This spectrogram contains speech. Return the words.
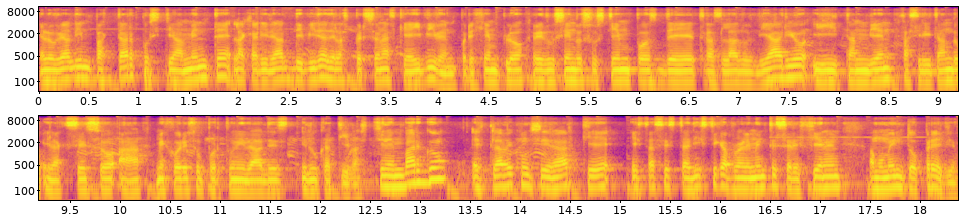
y lograr impactar positivamente la calidad de vida de las personas que ahí viven, por ejemplo, reduciendo sus tiempos de traslado diario y también facilitando el acceso a mejores oportunidades educativas. Sin embargo, es clave considerar que estas estadísticas probablemente se refieren a momento previo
